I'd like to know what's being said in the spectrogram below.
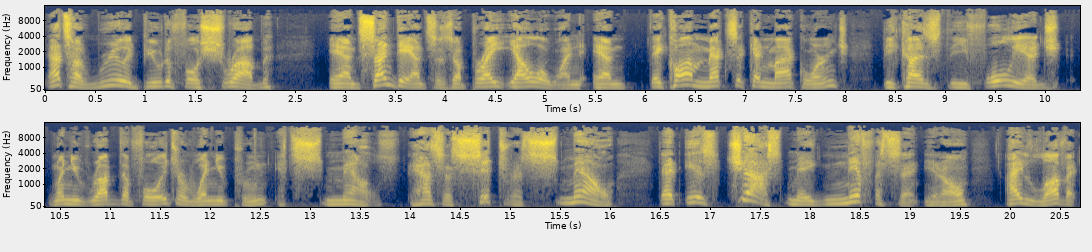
that's a really beautiful shrub. And Sundance is a bright yellow one. And they call them Mexican mock orange because the foliage, when you rub the foliage or when you prune, it smells. It has a citrus smell that is just magnificent, you know. I love it.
